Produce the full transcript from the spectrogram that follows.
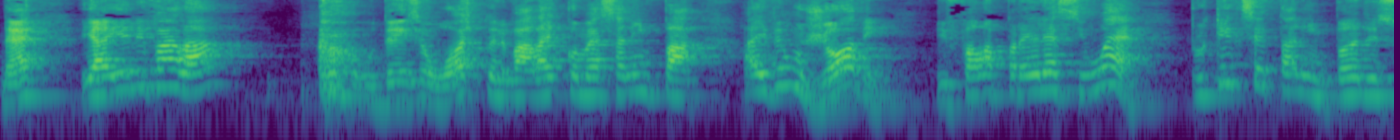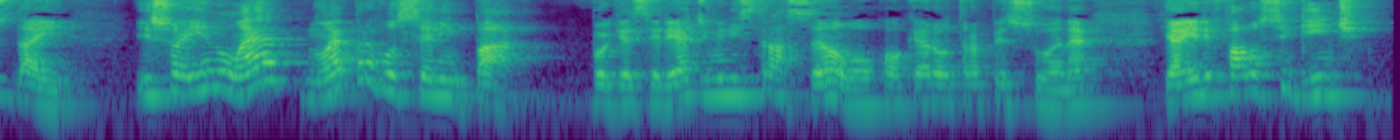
né? E aí ele vai lá, o Denzel Washington, ele vai lá e começa a limpar. Aí vem um jovem e fala para ele assim: "Ué, por que que você tá limpando isso daí? Isso aí não é, não é para você limpar, porque seria administração ou qualquer outra pessoa, né?" E aí ele fala o seguinte:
